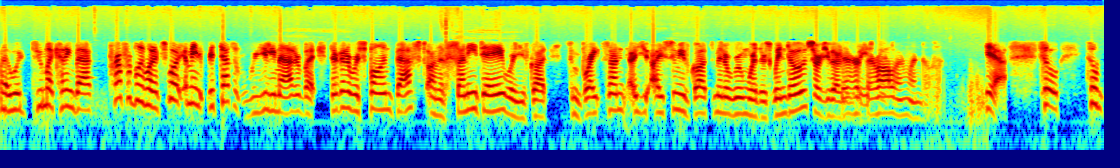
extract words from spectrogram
I would do my cutting back, preferably when it's, well, I mean, it doesn't really matter, but they're going to respond best on a sunny day where you've got some bright sun. Are you, I assume you've got them in a room where there's windows, or have you got them in They're, the they're all in windows. Yeah. So so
